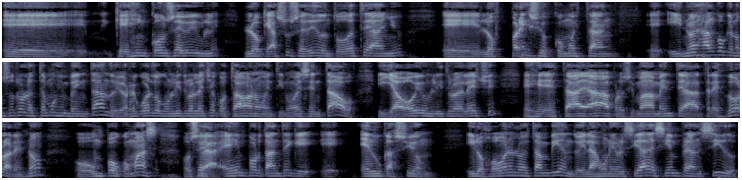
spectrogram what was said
Eh, que es inconcebible lo que ha sucedido en todo este año, eh, los precios, cómo están. Eh, y no es algo que nosotros lo estemos inventando. Yo recuerdo que un litro de leche costaba 99 centavos y ya hoy un litro de leche es, está ya aproximadamente a 3 dólares, ¿no? O un poco más. O sea, es importante que eh, educación, y los jóvenes lo están viendo, y las universidades siempre han sido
